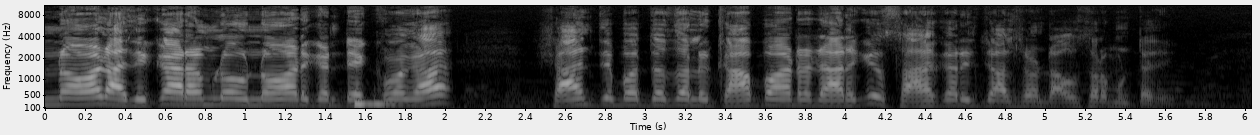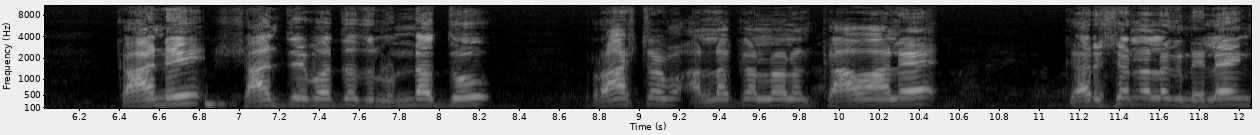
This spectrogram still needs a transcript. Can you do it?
ఉన్నవాడు అధికారంలో ఉన్నవాడి కంటే ఎక్కువగా శాంతి భద్రతలు కాపాడడానికి సహకరించాల్సిన అవసరం ఉంటుంది. కానీ శాంతి భద్రతలు ఉండొద్దు. రాష్ట్రం అల్లకల్లోలం కావాలి. ఘర్షణలకు నిలయం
